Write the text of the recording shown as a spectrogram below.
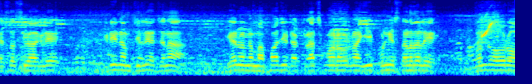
ಯಶಸ್ವಿಯಾಗಲಿ. ಇಡೀ ನಮ್ಮ ಜಿಲ್ಲೆಯ ಜನ ಏನು ನಮ್ಮ ಅಪ್ಪಾಜಿ ಡಾಕ್ಟರ್ ರಾಜ್ಕುಮಾರ್ ಅವ್ರನ್ನ ಈ ಪುಣ್ಯ ಸ್ಥಳದಲ್ಲಿ ಬಂದು ಅವರು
